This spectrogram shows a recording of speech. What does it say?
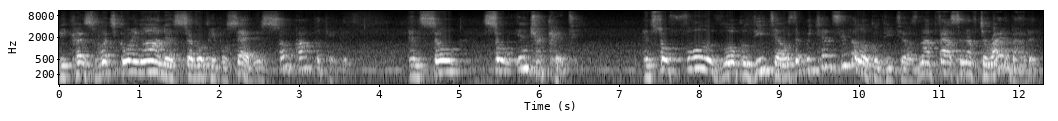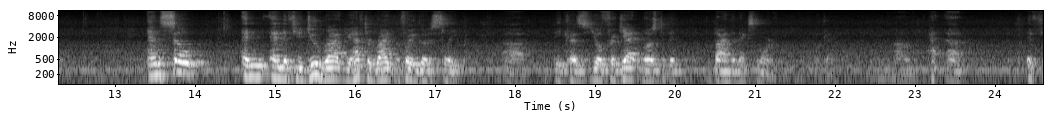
because what's going on, as several people said, is so complicated and so, so intricate and so full of local details that we can't see the local details, not fast enough to write about it. And so, and, and if you do write, you have to write before you go to sleep uh, because you'll forget most of it by the next morning. Okay. Um, uh, if,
